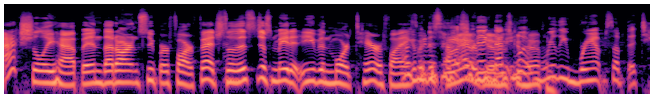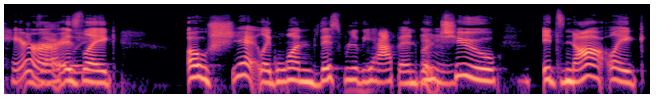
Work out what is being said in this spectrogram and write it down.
actually happen that aren't super far fetched. So this just made it even more I terrifying a gonna say. I Yeah, think this that's what happen. really ramps up the terror is like, oh shit, like one, this really happened, but Mhm. two, it's not like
